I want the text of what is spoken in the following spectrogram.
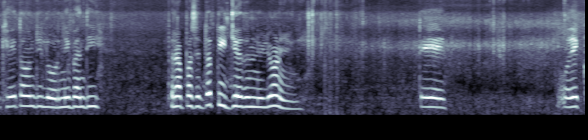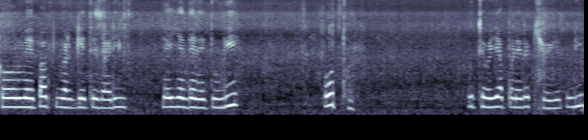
ਖੇਤ ਆਉਣ ਦੀ ਲੋੜ ਨਹੀਂ ਪੈਂਦੀ। ਫਿਰ ਆਪਾਂ ਸਿੱਧਾ ਤੀਜੇ ਦਿਨ ਹੀ ਲਿਆਉਣੇ ਹੈਗੇ ਤੇ ਉਹ ਦੇਖੋ ਹੁਣ ਮੇਰੇ ਪਾਪੀ ਵਰਗੇ ਤੇ ਡੈਡੀ ਲਈ ਜਾਂਦੇ ਨੇ ਤੂੜੀ। ਉੱਥੋਂ। ਉੱਥੇ ਵਈ ਆਪਣੇ ਰੱਖੀ ਹੋਈ ਹੈ ਤੂੜੀ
